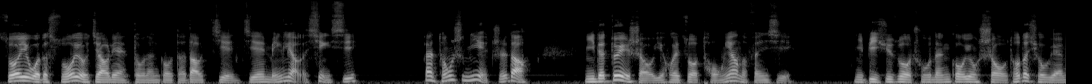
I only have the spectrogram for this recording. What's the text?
所以，我的所有教练都能够得到简洁明了的信息，但同时你也知道，你的对手也会做同样的分析。你必须做出能够用手头的球员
